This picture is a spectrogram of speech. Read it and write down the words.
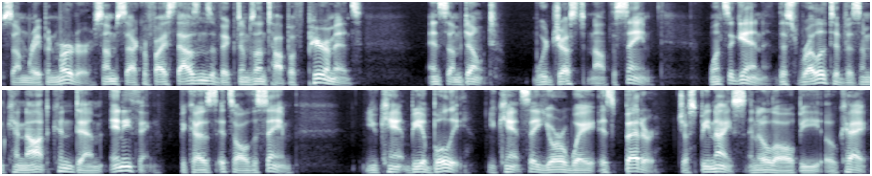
Some rape and murder. Some sacrifice thousands of victims on top of pyramids. And some don't. We're just not the same. Once again, this relativism cannot condemn anything because it's all the same. You can't be a bully. You can't say your way is better. Just be nice and it'll all be okay.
